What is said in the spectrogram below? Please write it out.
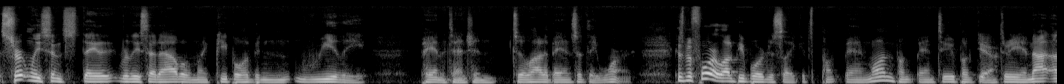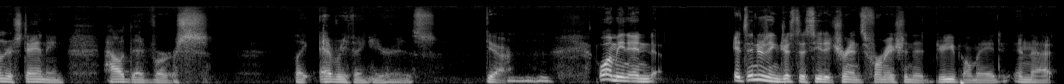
certainly since they released that album, like people have been really paying attention to a lot of bands that they weren't. Because before, a lot of people were just like, it's punk band one, punk band two, punk band Yeah. three, and not understanding how diverse like everything here is. Yeah. Well, I mean, and it's interesting just to see the transformation that Beauty Pill made in that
